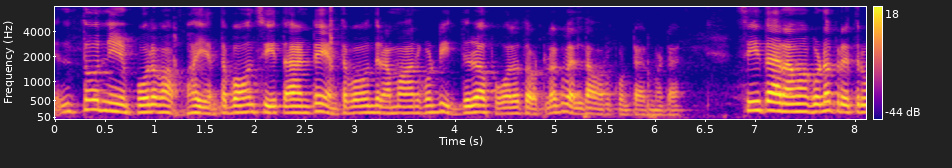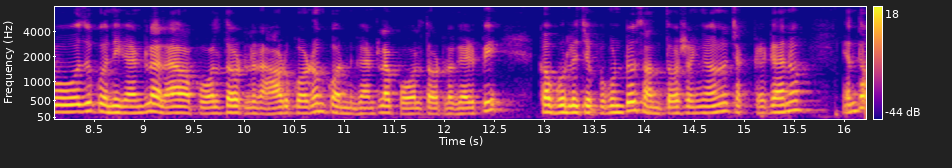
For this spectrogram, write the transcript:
ఎంతో నేను పూల అబ్బాయి ఎంత బాగుంది సీత అంటే ఎంత బాగుంది రమ అనుకుంటే ఇద్దరు ఆ పూల తోటలోకి వెళ్దాం అనుకుంటారు అనమాట సీతారామ కూడా ప్రతిరోజు కొన్ని గంటలు అలా ఆ పూల తోటలో ఆడుకోవడం కొన్ని గంటల పూల తోటలో గడిపి కబుర్లు చెప్పుకుంటూ సంతోషంగాను చక్కగాను ఎంతో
